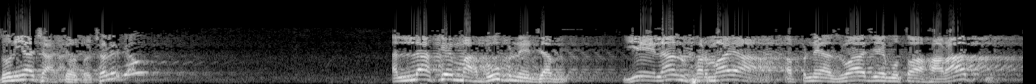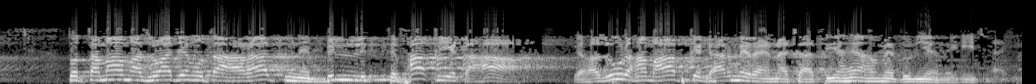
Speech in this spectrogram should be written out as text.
دنیا چاہتے ہو تو چلے جاؤ۔ اللہ کے محبوب نے جب یہ اعلان فرمایا اپنے ازواج متحرات تو تمام ازواج متحرات نے بال اتفاق یہ کہا کہ حضور ہم آپ کے گھر میں رہنا چاہتی ہیں، ہمیں دنیا نہیں چاہیے۔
